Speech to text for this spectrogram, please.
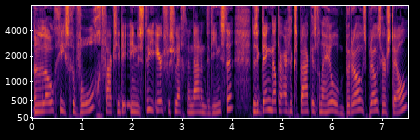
een logisch gevolg. Vaak zie je de industrie eerst verslechteren en daarna de diensten. Dus ik denk dat er eigenlijk sprake is van een heel broos, broos herstel.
